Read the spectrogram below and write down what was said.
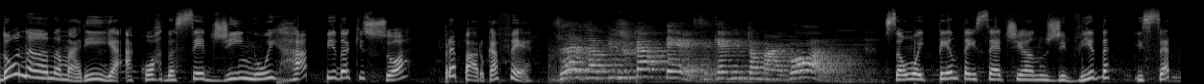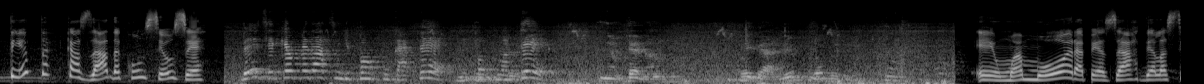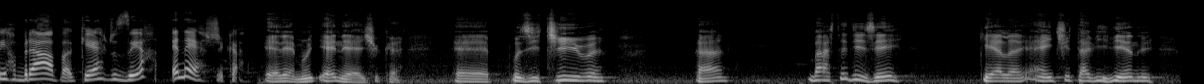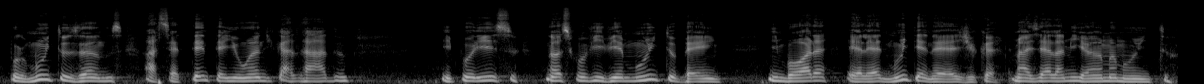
Dona Ana Maria acorda cedinho e rápida que só prepara o café. Zé, já fiz o café. Você quer vir tomar agora? São 87 anos de vida e 70 casada com o seu Zé. Bem, você quer um pedacinho de pão com café? Pão com manteiga? Não quer não. Obrigado, viu? É um amor, apesar dela ser brava, quer dizer enérgica. Ela é muito enérgica, é positiva, tá? Basta dizer que ela, a gente está vivendo por muitos anos, há 71 anos de casado, e por isso nós convivemos muito bem, embora ela é muito enérgica, mas ela me ama muito.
